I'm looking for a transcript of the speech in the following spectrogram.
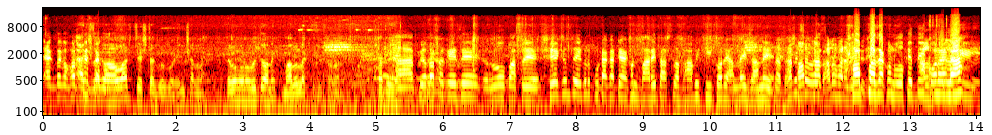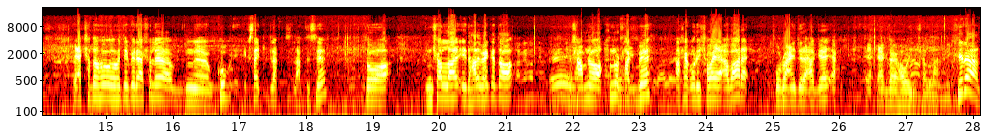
এক জায়গা হওয়ার এক চেষ্টা জায়গা করব। হওয়ার চেষ্টা করব ইনশাল্লাহ। এবং অনুভূতি অনেক ভালো লাগতেছে সবার প্রিয় দর্শক এই যে রোপ আছে সে কিন্তু এগুলো কুটাকাটি এখন বাড়িতে আসলে ভাবি কি করে আল্লাহ জানে। সব কাজ- ভালো ভালো সব কাজ এখন ওকে দিয়ে করে একসাথে হতে পেরে আসলে খুব এক্সাইটেড লাগতেছে। তো ইনশাল্লাহ এই ধারাবাহিকতা সামনে অক্ষুণ্ণ থাকবে। আশা করি সবাই আবার কোরবানিদের আগে এক- জায়গায় হবে ইনশাল্লাহ। সিরাজ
